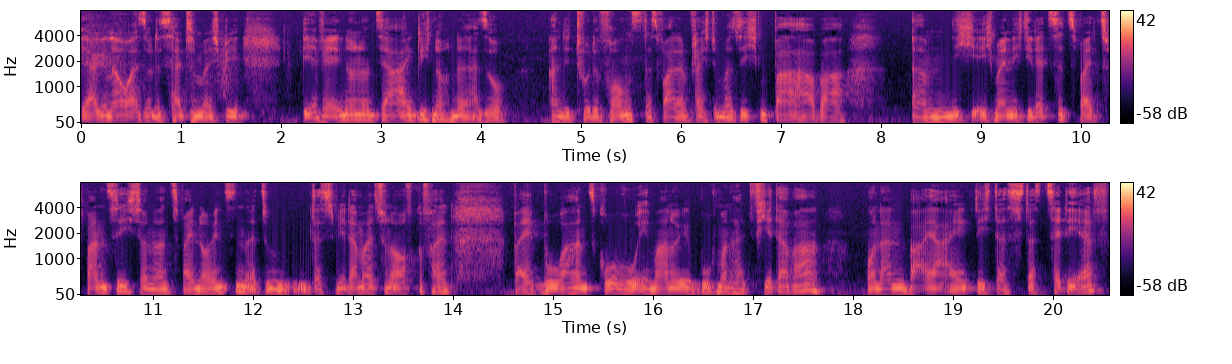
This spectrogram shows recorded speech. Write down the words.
Ja, genau. Also das ist halt zum Beispiel, ja, wir erinnern uns ja eigentlich noch, ne, also an die Tour de France, das war dann vielleicht immer sichtbar, aber ähm, nicht, ich meine nicht die letzte 2020, sondern 2019, also das ist mir damals schon aufgefallen, bei Bora Hans Groh, wo Emanuel Buchmann halt Vierter war und dann war ja eigentlich das, das ZDF,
